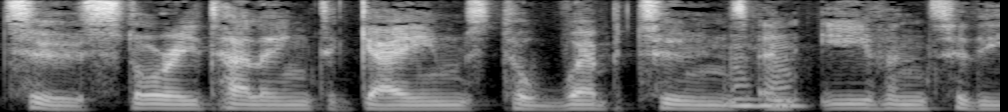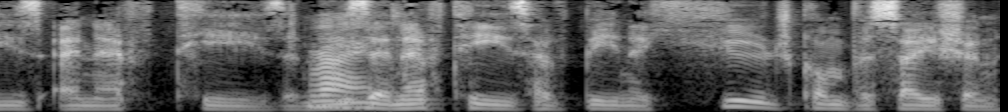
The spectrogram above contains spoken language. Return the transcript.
to storytelling, to games, to webtoons, and mm-hmm. even to these NFTs. And these NFTs have been a huge conversation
